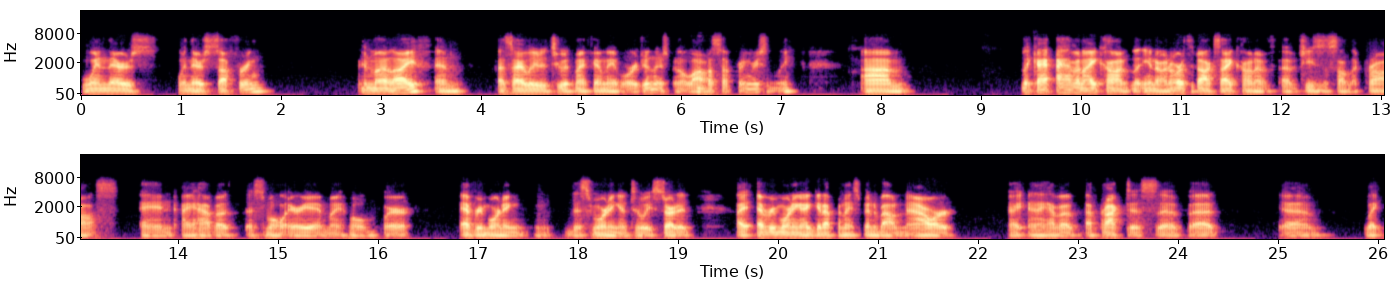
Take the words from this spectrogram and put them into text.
when there's when there's suffering in my life, and as I alluded to with my family of origin, there's been a lot of suffering recently. Um, like I, I have an icon, you know, an Orthodox icon of, of Jesus on the cross, and I have a, a small area in my home where every morning, this morning until we started, I every morning I get up and I spend about an hour, I, and I have a, a practice of uh, um, like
